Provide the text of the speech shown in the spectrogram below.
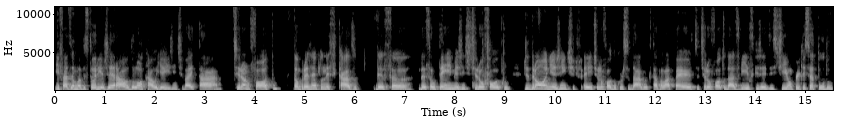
e fazer uma vistoria geral do local. E aí a gente vai estar tá tirando foto. Então, por exemplo, nesse caso dessa, dessa UTM, a gente tirou foto de drone, a gente é, tirou foto do curso d'água que estava lá perto, tirou foto das vias que já existiam, porque isso é tudo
